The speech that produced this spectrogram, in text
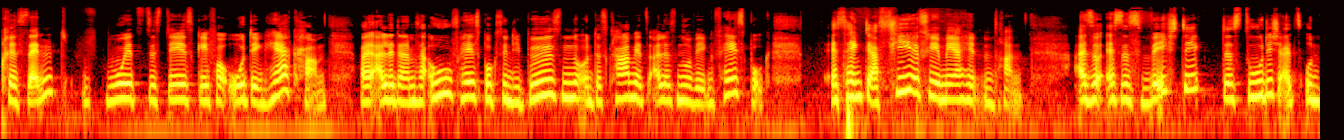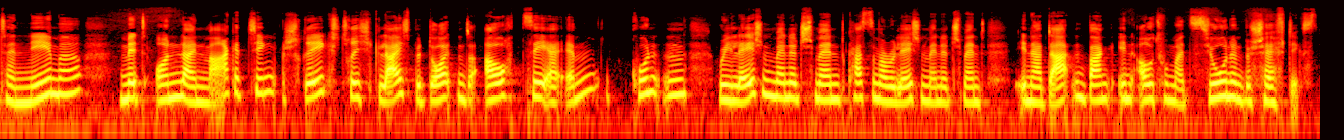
präsent, wo jetzt das DSGVO-Ding herkam, weil alle dann sagen, oh, Facebook sind die Bösen und das kam jetzt alles nur wegen Facebook. Es hängt ja viel, viel mehr hinten dran. Also es ist wichtig, dass du dich als Unternehmer mit Online-Marketing, Schrägstrich gleichbedeutend auch CRM, Kunden Relation Management, Customer Relation Management in der Datenbank in Automationen beschäftigst.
